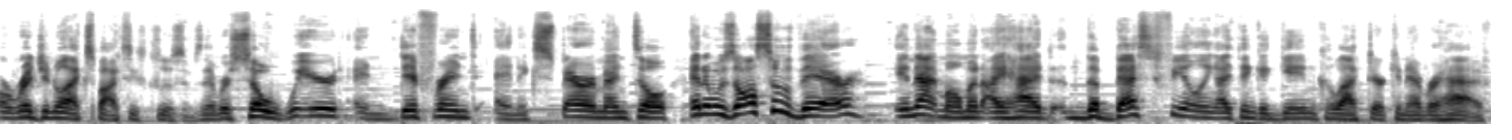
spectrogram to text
original Xbox exclusives. They were so weird and different and experimental. And it was also there in that moment I had the best feeling I think a game collector can ever have.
